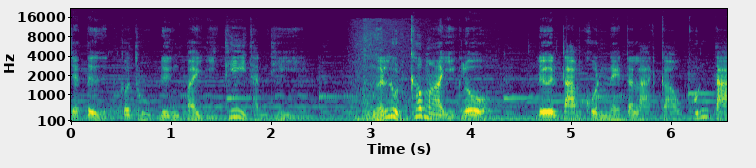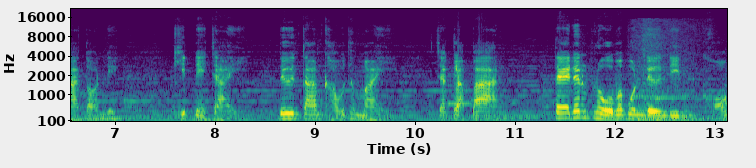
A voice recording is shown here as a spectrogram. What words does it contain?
จะตื่นก็ถูกดึงไปอีกที่ทันที เหมือนหลุดเข้ามาอีกโลก เดินตามคนในตลาดเก่าคุ้นตาตอนเด็ก คิดในใจ เดินตามเขาทำไม จะกลับบ้าน แต่ดันโผล่มาบนเดินดินของ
